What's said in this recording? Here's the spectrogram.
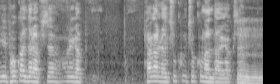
이 복관들 앞에서 우리가 배갈로 죽고 죽고 만다 해갖고서 음.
